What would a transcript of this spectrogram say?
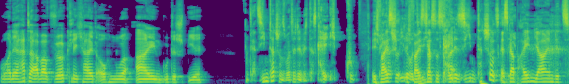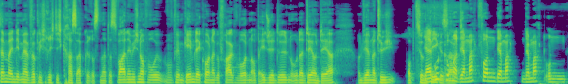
Boah, der hatte aber wirklich halt auch nur ein gutes Spiel. Und der hat sieben Touchdowns. Wollte der, das kann ich guck. Ich weiß, ich weiß, ich dass es keine sieben Touchdowns. Es gab ein Jahr im Dezember, in dem er wirklich richtig krass abgerissen hat. Das war nämlich noch, wo, wo wir im Game Day Corner gefragt wurden, ob AJ Dillon oder der und der. Und wir haben natürlich Option ja, B gut, gesagt. guck mal, der macht von, der macht, der macht und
